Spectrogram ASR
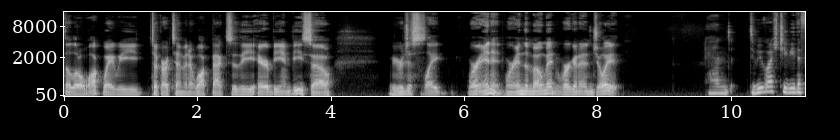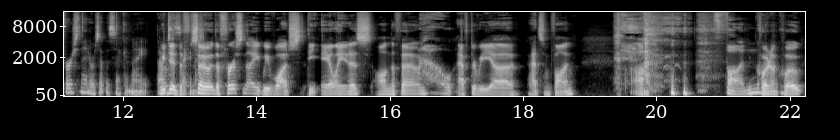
the little walkway, we took our ten minute walk back to the Airbnb. So we were just like, we're in it. We're in the moment. We're gonna enjoy it. And did we watch TV the first night or was that the second night? That we did the second so the first night we watched the Alienist on the phone. Oh, after we uh had some fun. Uh, fun. quote unquote,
